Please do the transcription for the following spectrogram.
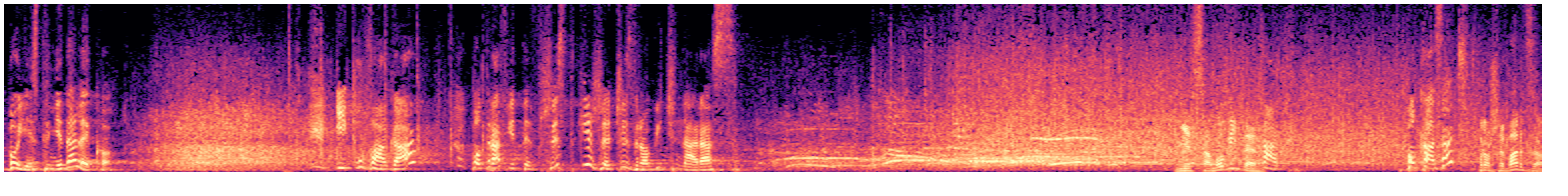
Bo jest niedaleko. I uwaga, potrafię te wszystkie rzeczy zrobić naraz. Niesamowite. Tak. Pokazać? Proszę bardzo.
